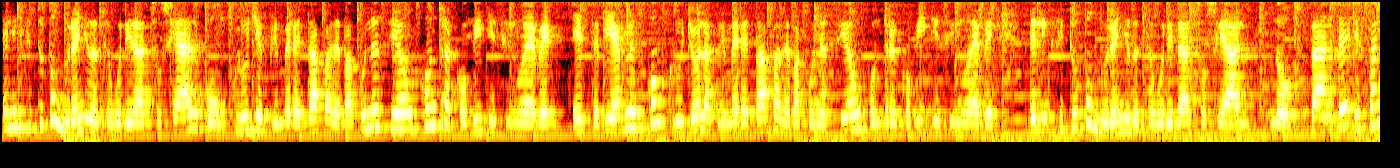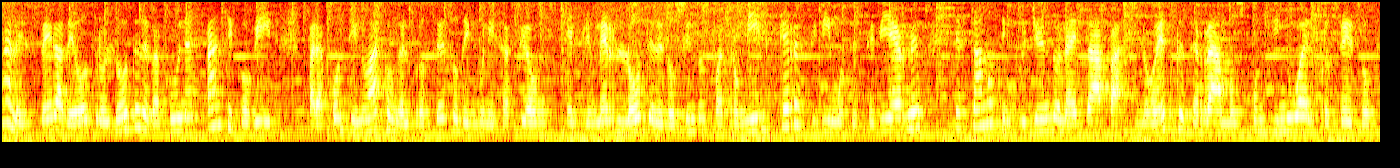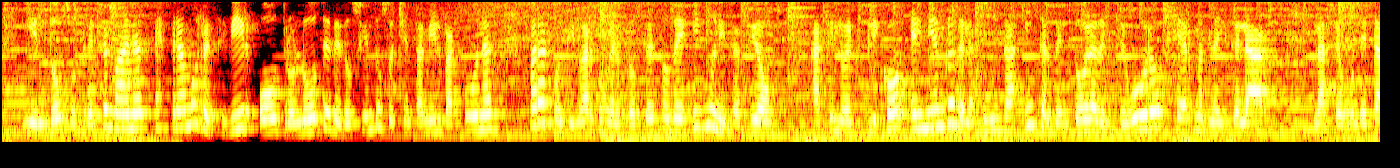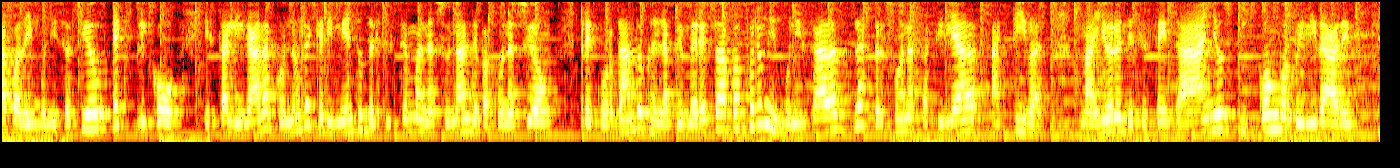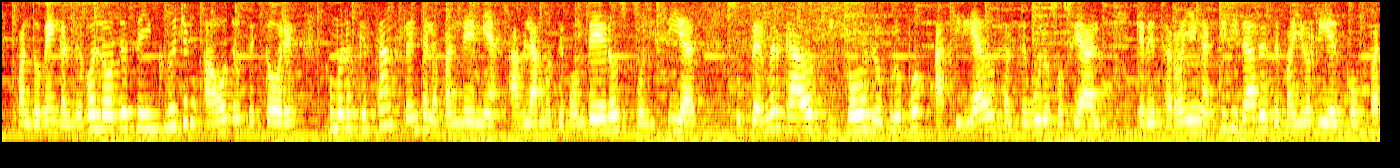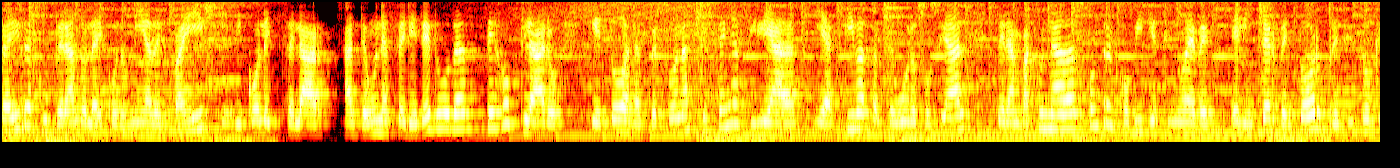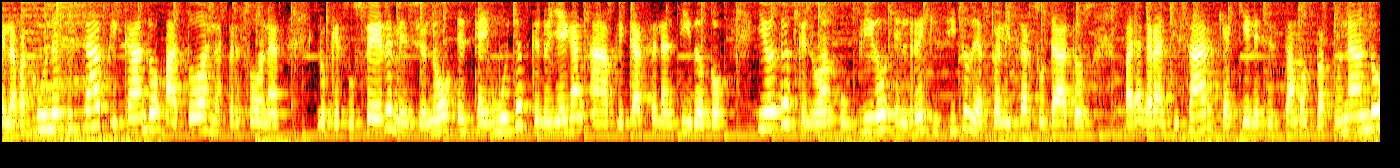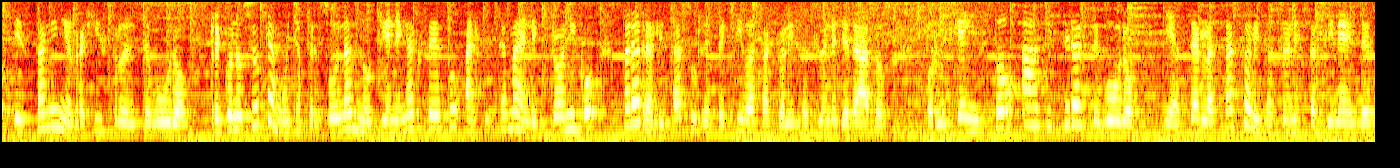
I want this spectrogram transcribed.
El Instituto Hondureño de Seguridad Social concluye primera etapa de vacunación contra COVID-19. Este viernes concluyó la primera etapa de vacunación contra el COVID-19 del Instituto Hondureño de Seguridad Social. No obstante, están a la espera de otro lote de vacunas anti-COVID para continuar con el proceso de inmunización. El primer lote de 204 mil que recibimos este viernes, estamos incluyendo la etapa. No es que cerramos, continúa el proceso y en dos o tres semanas esperamos recibir otro lote de 280 mil vacunas para continuar con el proceso de inmunización. Así lo explicó el miembro de la Junta Interventora del Seguro, Germán Leicelar. La segunda etapa de inmunización, explicó, está ligada con los requerimientos del Sistema Nacional de Vacunación, recordando que en la primera etapa fueron inmunizadas las personas afiliadas activas, mayores de 60 años y con morbilidades. Cuando venga el nuevo se incluyen a otros sectores como los que están frente a la pandemia. Hablamos de bomberos, policías, supermercados y todos los grupos afiliados al Seguro Social que desarrollen actividades de mayor riesgo para ir recuperando la economía del país, indicó Leitzelar. Ante una serie de dudas, dejó claro que todas las personas que estén afiliadas y activas al Seguro Social serán vacunadas contra el COVID-19. El interventor precisó que la vacuna se está aplicando a todas las personas. Lo que sucede, mencionó, es que hay muchas que no llegan a aplicarse el antídoto y otras que no han cumplido el requisito de actualizar sus datos para garantizar que a quienes estamos vacunando están en el registro del seguro. Reconoció que a muchas personas no tienen acceso al sistema electrónico para realizar sus respectivas actualizaciones de datos, por lo que instó a asistir al seguro y hacer las actualizaciones pertinentes.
